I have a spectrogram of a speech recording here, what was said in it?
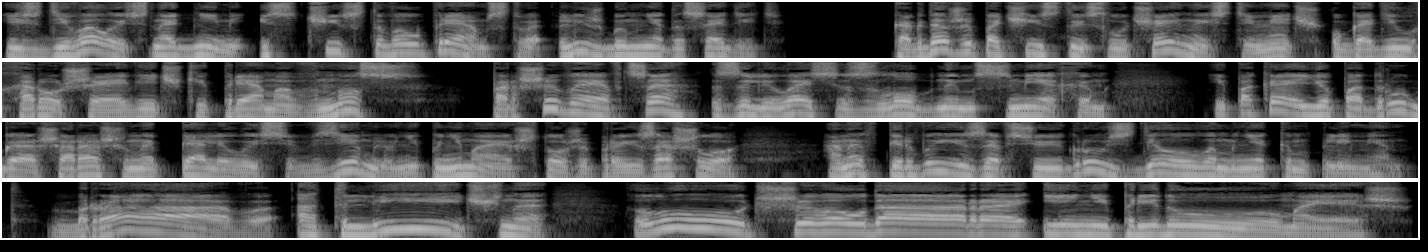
издевалась над ними из чистого упрямства, лишь бы мне досадить. Когда же по чистой случайности мяч угодил хорошей овечке прямо в нос, паршивая овца залилась злобным смехом, и пока ее подруга ошарашенно пялилась в землю, не понимая, что же произошло, она впервые за всю игру сделала мне комплимент. «Браво! Отлично! Лучшего удара и не придумаешь!»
